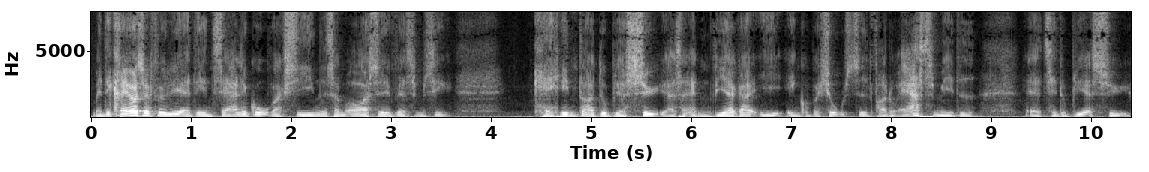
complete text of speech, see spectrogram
Men det kræver selvfølgelig, at det er en særlig god vaccine, som også hvad skal man sige, kan hindre, at du bliver syg, altså at den virker i inkubationstiden fra du er smittet, øh, til du bliver syg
